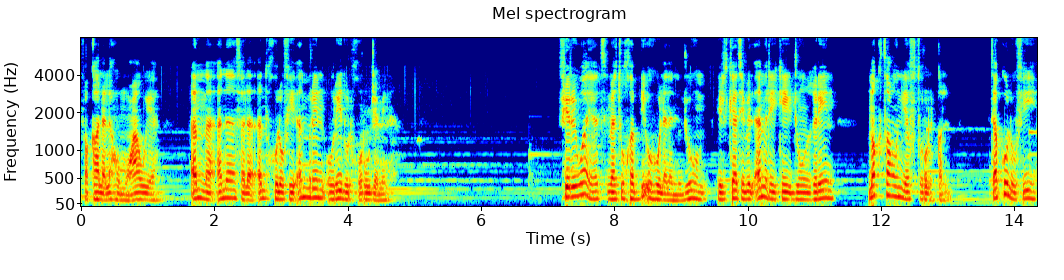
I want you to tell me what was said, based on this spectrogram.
فقال له معاوية أما أنا فلا أدخل في أمر أريد الخروج منه. في رواية ما تخبئه لنا النجوم للكاتب الأمريكي جون غرين مقطع يفطر القلب. تقول فيه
